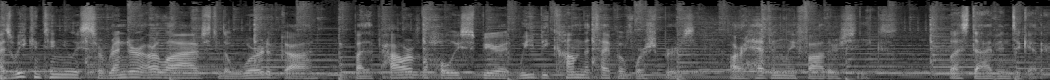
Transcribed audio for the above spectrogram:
As we continually surrender our lives to the Word of God, by the power of the Holy Spirit, we become the type of worshipers our Heavenly Father seeks. Let's dive in together.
